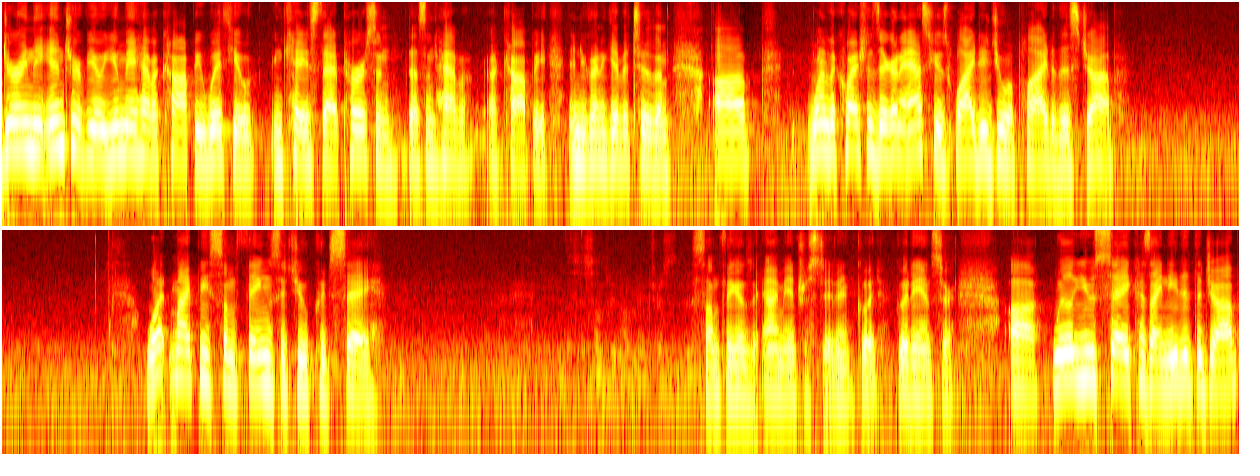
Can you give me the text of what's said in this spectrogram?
during the interview, you may have a copy with you in case that person doesn't have a, a copy, and you're going to give it to them. Uh, one of the questions they're going to ask you is, why did you apply to this job? What might be some things that you could say? This is something I'm interested in. Something I'm interested in. Good, good answer. Uh, will you say, because I needed the job?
